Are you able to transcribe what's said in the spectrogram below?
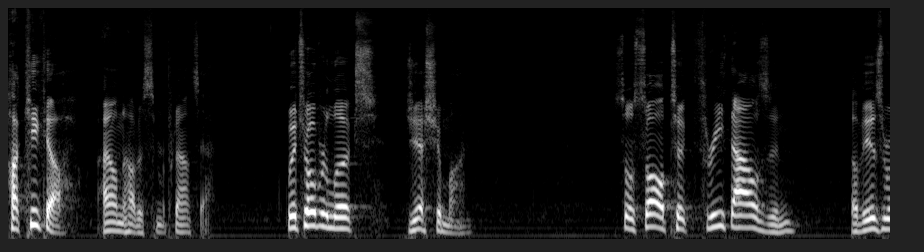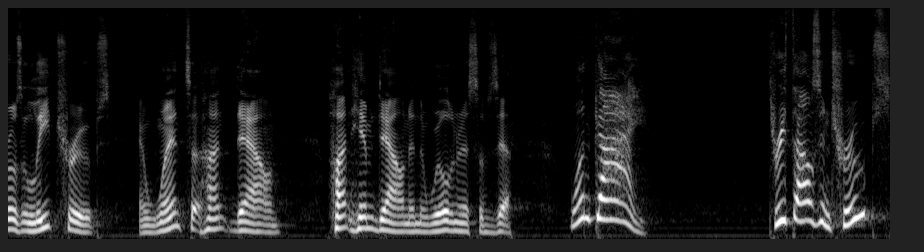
Hakikah. I don't know how to pronounce that, which overlooks Jeshimon. So Saul took 3,000 of Israel's elite troops and went to hunt down, hunt him down in the wilderness of Ziph. One guy. 3,000 troops?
